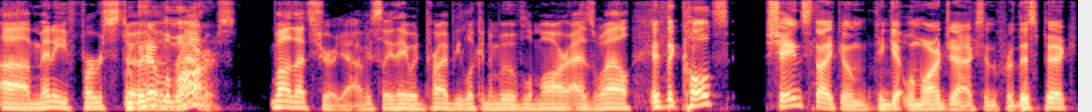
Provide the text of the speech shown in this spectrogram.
uh, many first. Well, they have uh, Lamar. rounders. Well, that's true. Yeah, obviously they would probably be looking to move Lamar as well. If the Colts, Shane Steichen can get Lamar Jackson for this pick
